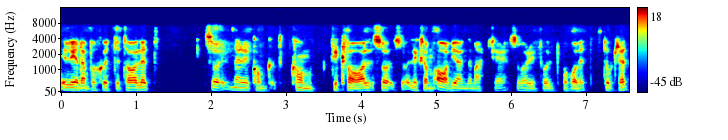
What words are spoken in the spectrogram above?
Redan på 70-talet, så när det kom, kom till kval, så, så liksom avgörande matcher, så var det fullt på Hovet, stort sett.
